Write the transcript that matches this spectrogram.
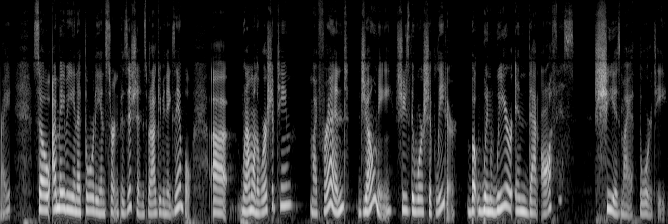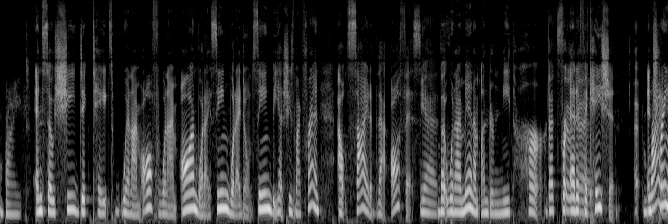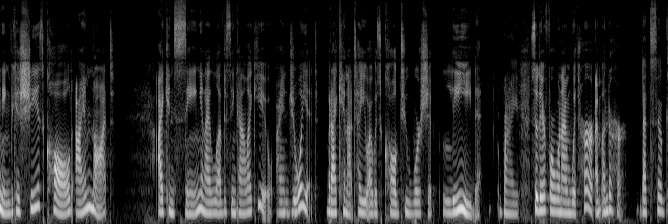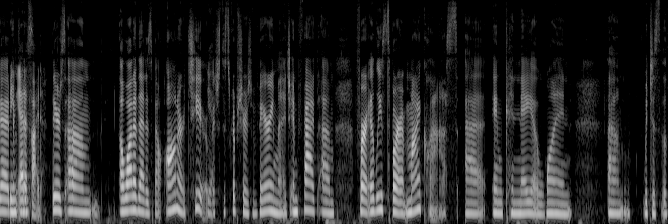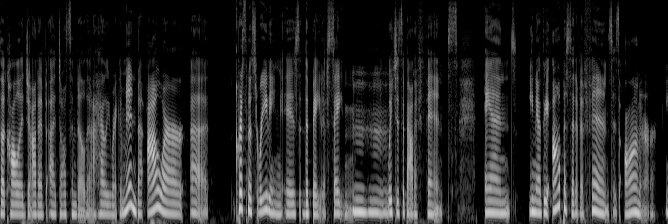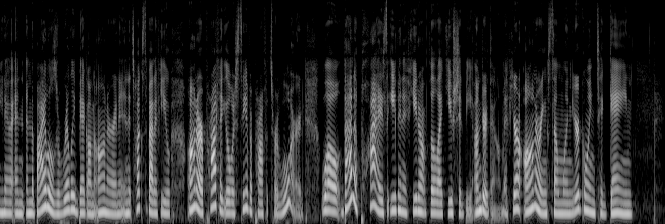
Right. So I may be in authority in certain positions, but I'll give you an example. Uh, when I'm on the worship team, my friend Joni, she's the worship leader. But when we're in that office, she is my authority. Right. And so she dictates when I'm off, when I'm on, what I sing, what I don't sing, but yet she's my friend outside of that office. Yes. But when I'm in, I'm underneath her That's for so edification Uh, and right. training because she is called, I am not. I can sing and I love to sing kind of like you. I Mm-hmm. enjoy it, but I cannot tell you I was called to worship lead. Right. So therefore when I'm with her, I'm under her, That's so good. being edified. There's um a lot of that is about honor too, which the scriptures very much. In fact, um, for at least for my class uh, in Kaneo one, um, which is the college out of uh, Dawsonville that I highly recommend. But our uh, Christmas reading is The Bait of Satan, which is about offense. And, you know, the opposite of offense is honor, you know, and, and the Bible is really big on honor. And it, and it talks about if you honor a prophet, you'll receive a prophet's reward. Well, that applies even if you don't feel like you should be under them. If you're honoring someone, you're going to gain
